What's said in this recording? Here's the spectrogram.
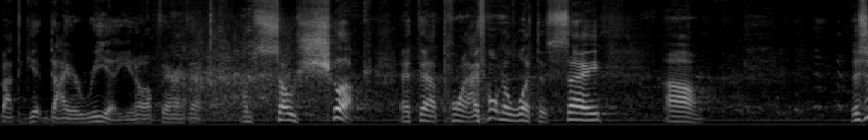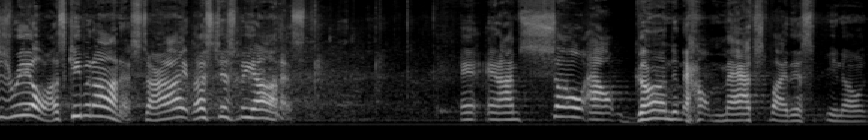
about to get diarrhea, you know, up there. That. I'm so shook at that point. I don't know what to say. Um, this is real. Let's keep it honest, all right? Let's just be honest. And, and I'm so outgunned and outmatched by this, you know,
